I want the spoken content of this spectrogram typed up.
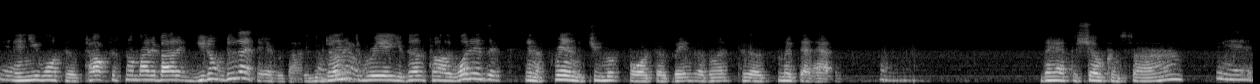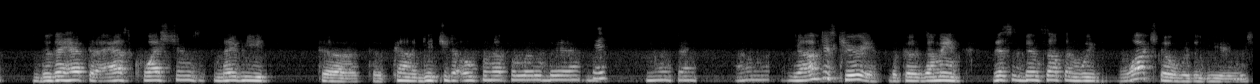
Yeah. and you want to talk to somebody about it. You don't do that to everybody. You've I done it to don't. You've done it to Molly. What is it in a friend that you look for to be to make that happen? Um, They have to show concern. yes. Do they have to ask questions, maybe to to kind of get you to open up a little bit? Yes. Okay. I don't know. Yeah, I'm just curious because I mean, this has been something we've watched over the years.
